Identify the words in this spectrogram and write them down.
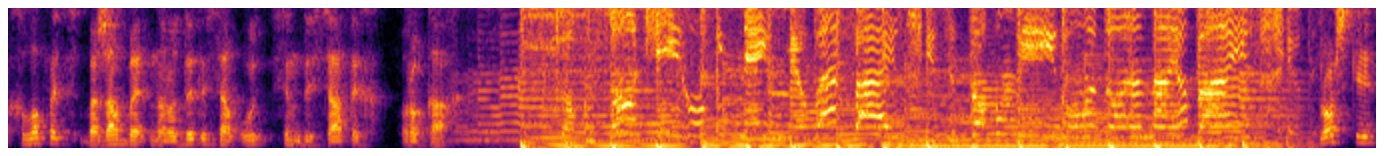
хлопець бажав би народитися у 70-х роках. Трошки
